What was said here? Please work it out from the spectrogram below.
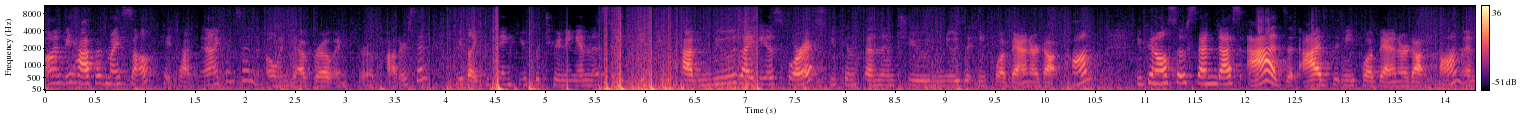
on behalf of myself, Kate Jackman Atkinson, Eoin Devereaux, and Kira Patterson, we'd like to thank you for tuning in this week. If you have news ideas for us, you can send them to news at neepawabanner.com. You can also send us ads at ads at neepawabanner.com. And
